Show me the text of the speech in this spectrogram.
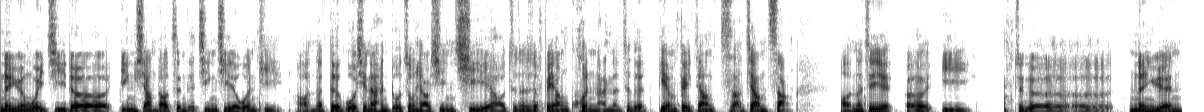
能源危机的影响到整个经济的问题，好，那德国现在很多中小型企业啊，真的是非常困难的。这个电费这样涨这样涨，哦，那这些呃以这个呃能源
